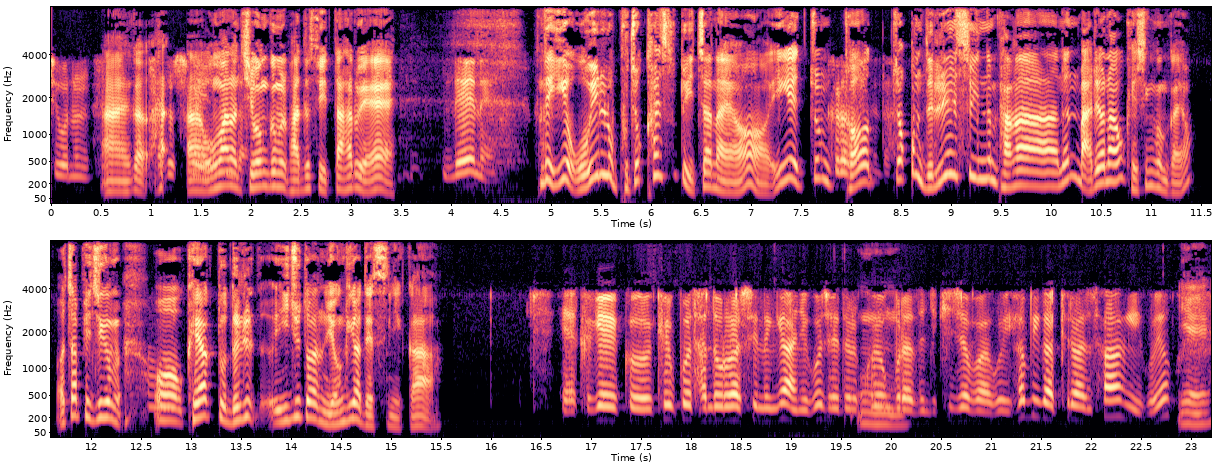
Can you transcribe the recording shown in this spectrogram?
지원을 아 그러니까 받을 수가 아, 5만 원 지원금을 받을 수 있다 하루에. 네네. 근데 이게 5일로 부족할 수도 있잖아요. 이게 좀 더 조금 늘릴 수 있는 방안은 마련하고 계신 건가요? 어차피 지금 어, 계약도 늘 2주 동안 연기가 됐으니까. 예, 그게 그 교육부 단독으로 할 수 있는 게 아니고 저희들 음. 고용부라든지 기재부하고 협의가 필요한 사항이고요. 예.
